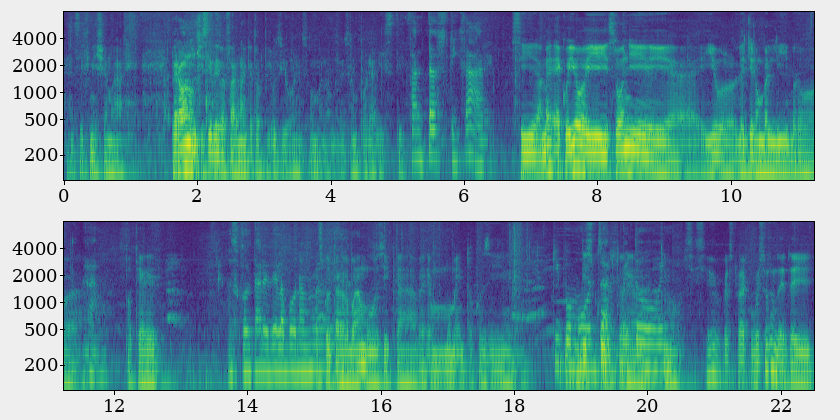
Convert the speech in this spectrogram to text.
eh, si finisce male. Però non ci si deve fare neanche troppe illusioni, insomma, non bisogna essere un po' realisti. Fantasticare. Sì, a me, ecco, io i sogni, eh, io leggere un bel libro, poter Ascoltare della buona musica. ascoltare la buona musica, avere un momento così. Tipo Mozart, Beethoven. Sì, sì, questo, ecco, questo sono dei, dei-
